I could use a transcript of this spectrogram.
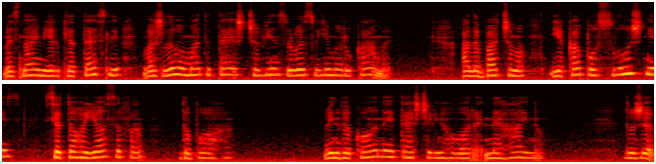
Ми знаємо, як для Теслі важливо мати те, що він зробив своїми руками. але бачимо, яка послушність святого Йосифа до Бога. Він виконує те, що він говорить негайно. Дуже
